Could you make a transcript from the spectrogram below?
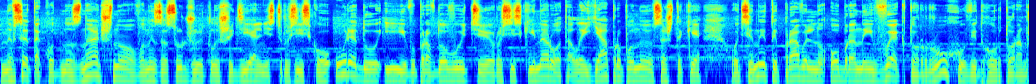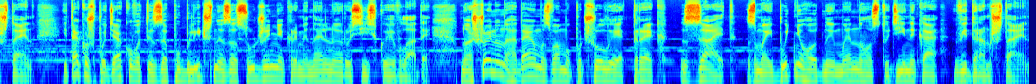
не все так однозначно. Вони засуджують лише діяльність російського уряду і виправдовують російський народ. Але я пропоную все ж таки оцінити правильно обраний вектор руху від гурту Рамштайн і також подякувати за публічне засудження кримінальної російської влади. Ну а щойно нагадаємо, з вами почули трек Зайт з майбутнього одноіменного студійника від Рамштайн.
